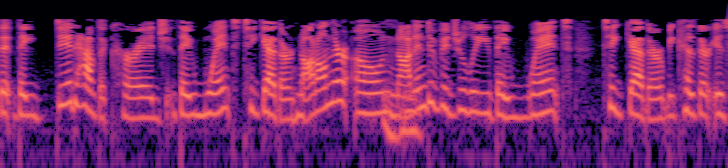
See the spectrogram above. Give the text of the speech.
that they did have the courage. They went together, not on their own, mm-hmm. not individually. They went together because there is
